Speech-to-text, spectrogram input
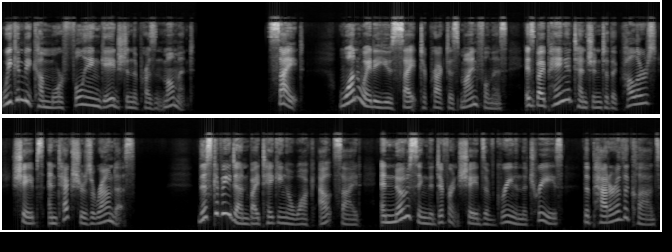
we can become more fully engaged in the present moment. Sight. One way to use sight to practice mindfulness is by paying attention to the colors, shapes, and textures around us. This can be done by taking a walk outside and noticing the different shades of green in the trees, the pattern of the clouds,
